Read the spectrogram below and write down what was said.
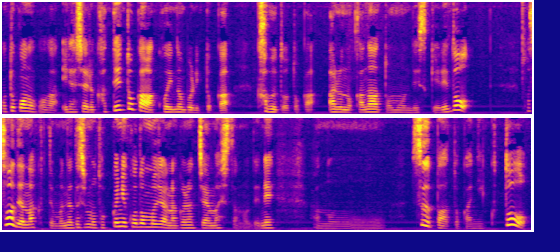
男の子がいらっしゃる家庭とかは鯉のぼりとか兜とかあるのかなと思うんですけれどそうでなくてもね私もとっくに子供じゃなくなっちゃいましたのでね、あのー、スーパーとかに行くと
